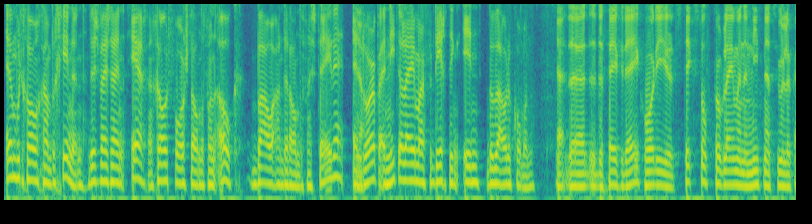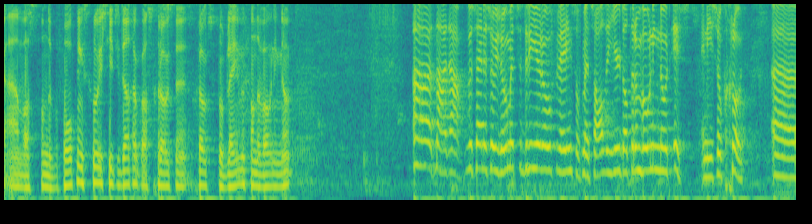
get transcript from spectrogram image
En we moeten gewoon gaan beginnen. Dus wij zijn erg een groot voorstander van ook bouwen aan de randen van steden en ja. dorpen. En niet alleen maar verdichting in bebouwde kommen. Ja, de, de, de, VVD, ik hoorde hier het stikstofprobleem en een niet-natuurlijke aanwas van de bevolkingsgroei. Ziet u dat ook als grootste, grootste problemen van de woningnood? Uh, nou, nou, we zijn er sowieso met z'n drieën over eens, of met z'n allen hier, dat er een woningnood is. En die is ook groot. Uh,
